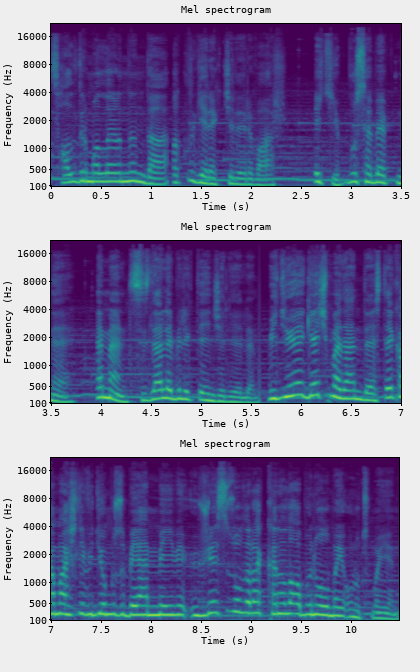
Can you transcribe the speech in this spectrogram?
saldırmalarının da haklı gerekçeleri var. Peki bu sebep ne? Hemen sizlerle birlikte inceleyelim. Videoya geçmeden destek amaçlı videomuzu beğenmeyi ve ücretsiz olarak kanala abone olmayı unutmayın.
